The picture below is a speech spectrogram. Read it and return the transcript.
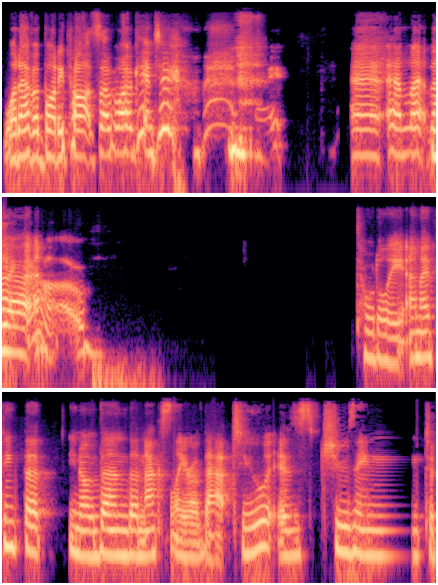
whatever body parts i walk into right? and, and, let that yeah. go totally and i think that you know then the next layer of that too is choosing to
